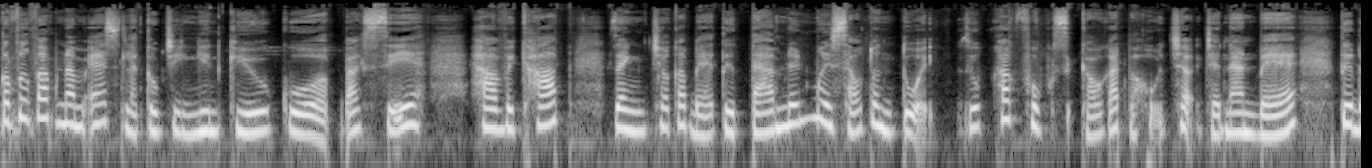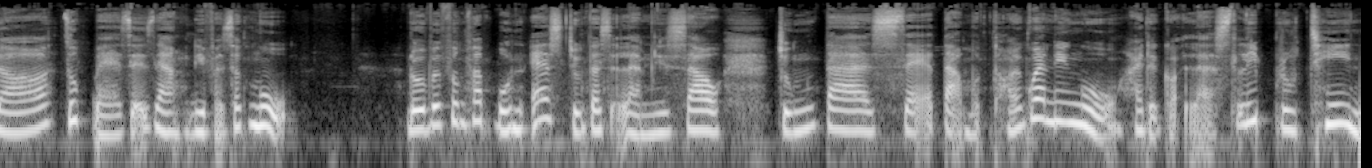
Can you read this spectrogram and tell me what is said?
Còn phương pháp 5S là công trình nghiên cứu của bác sĩ Harvey Karp dành cho các bé từ 8 đến 16 tuần tuổi giúp khắc phục sự cáu gắt và hỗ trợ trấn an bé, từ đó giúp bé dễ dàng đi vào giấc ngủ. Đối với phương pháp 4S chúng ta sẽ làm như sau. Chúng ta sẽ tạo một thói quen đi ngủ hay được gọi là sleep routine,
